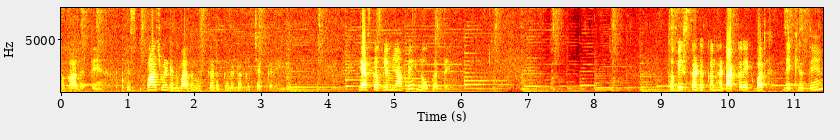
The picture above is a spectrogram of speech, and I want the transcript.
पका लेते हैं। फिर पाँच मिनट के बाद हम इसका ढक्कन हटाकर चेक करेंगे। गैस का फ्लेम यहाँ पे लो कर दें। तो अभी इसका ढक्कन हटाकर एक बार देख लेते हैं।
